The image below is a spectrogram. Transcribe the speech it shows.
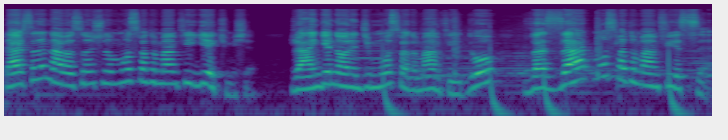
درصد نوسانشون مثبت و منفی یک میشه. رنگ نارنجی مثبت و منفی دو و زرد مثبت و منفی سه.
